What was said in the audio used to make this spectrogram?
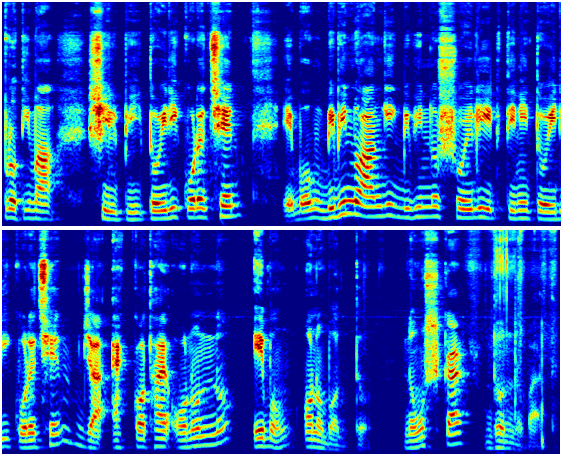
প্রতিমা শিল্পী তৈরি করেছেন এবং বিভিন্ন আঙ্গিক, বিভিন্ন শৈলীর তিনি তৈরি করেছেন, যা এক কথায় অনন্য এবং অনবদ্য। নমস্কার, ধন্যবাদ।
